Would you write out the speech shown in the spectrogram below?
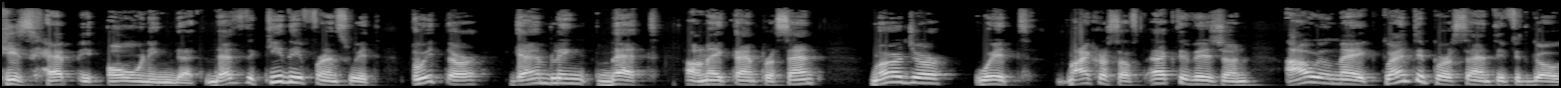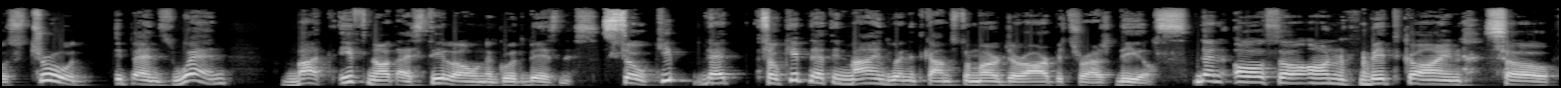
he's happy owning that. That's the key difference with Twitter, gambling bet, I'll make 10%. Merger with Microsoft Activision, I will make 20% if it goes through, depends when, but if not, I still own a good business. So keep that so keep that in mind when it comes to merger arbitrage deals. Then also on Bitcoin, so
